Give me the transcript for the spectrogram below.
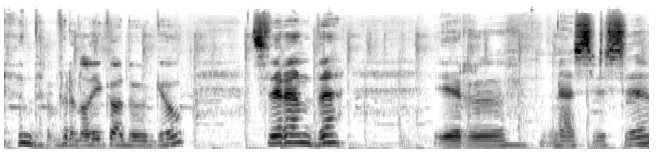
dabar laiko daugiau atsiranda ir mes visi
